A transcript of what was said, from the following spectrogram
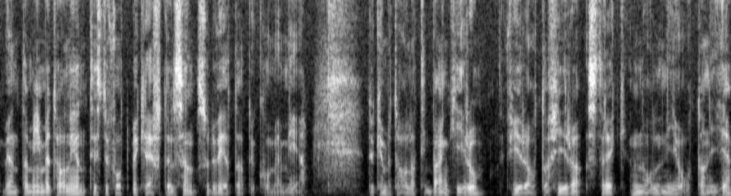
Vänta med inbetalningen tills du fått bekräftelsen så du vet att du kommer med. Du kan betala till Bankgiro 484-0989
